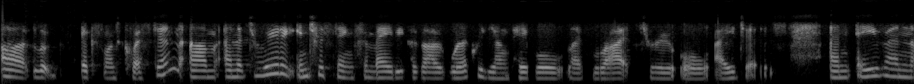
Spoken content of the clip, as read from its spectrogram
Uh, look, excellent question. Um, and it's really interesting for me because I work with young people like right through all ages. And even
